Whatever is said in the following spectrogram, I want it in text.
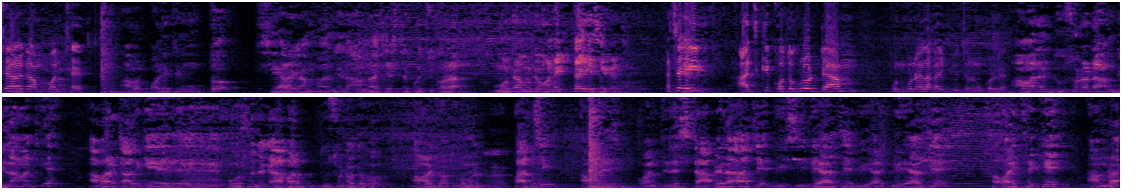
শেয়ার গ্রাম পঞ্চায়েত। আমার পলিথিন মুক্ত সিয়ারা গ্রাম পঞ্চায়েত আমরা চেষ্টা করছি করার। মোটামুটি অনেকটাই এসে গেছে। আচ্ছা এই আজকে কতগুলো ড্যাম কোন কোন এলাকায় বিতরণ করলেন? আমাদের দুশোটা ড্যাম দিলাম আজকে। আবার কালকে পরশু থেকে আবার দুশোটা দেবো। আমরা যতক্ষণ পাচ্ছি আমাদের পঞ্চায়েতের স্টাফেরা আছে ভিসিরা আছে বিআরপিরা আছে সবাই থেকে আমরা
